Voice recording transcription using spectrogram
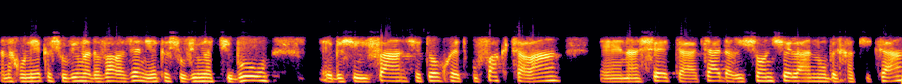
אנחנו נהיה קשובים לדבר הזה, נהיה קשובים לציבור, אה, בשאיפה שתוך אה, תקופה קצרה אה, נעשה את הצעד הראשון שלנו בחקיקה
